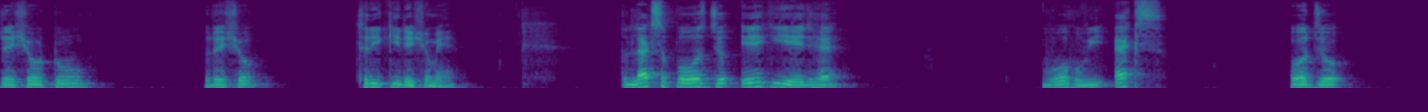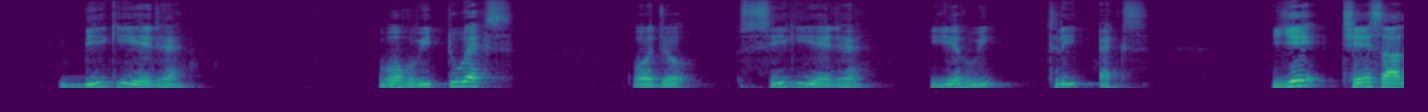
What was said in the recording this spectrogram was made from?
ratio two ratio three की रेशो में है। तो लेट सपोज़ जो ए की एज है, वो हुई एक्स और जो बी की एज है, वो हुई टू एक्स और जो सी की एज है, ये हुई थ्री एक्स ये छ साल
